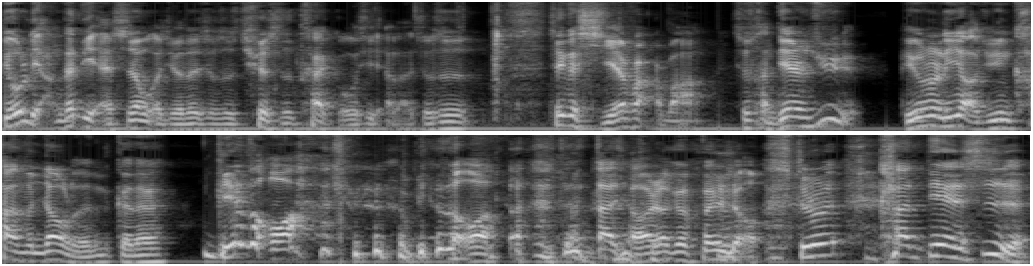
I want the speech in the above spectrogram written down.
有两个点是我觉得就是确实太狗血了，就是这个写法吧，就是很电视剧。比如说李小军看温兆伦搁那。别走啊！别走啊！在大桥上跟分手，就是看电视，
